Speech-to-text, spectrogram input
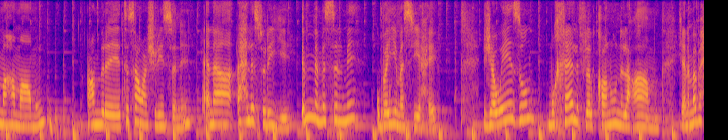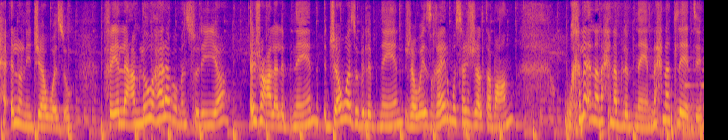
مها مامو عمري 29 سنة. أنا أهل سورية أمي مسلمة وبي مسيحي. جوازهم مخالف للقانون العام يعني ما بحق لهم يتجوزوا. فيلي عملوه هربوا من سوريا إجوا على لبنان تجوزوا بلبنان جواز غير مسجل طبعا. وخلقنا نحن بلبنان نحن ثلاثة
